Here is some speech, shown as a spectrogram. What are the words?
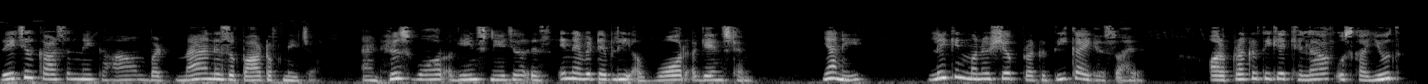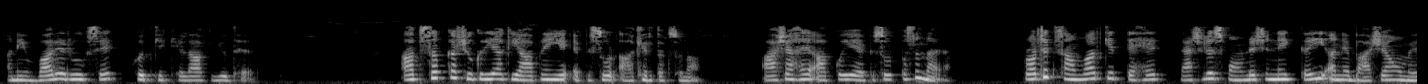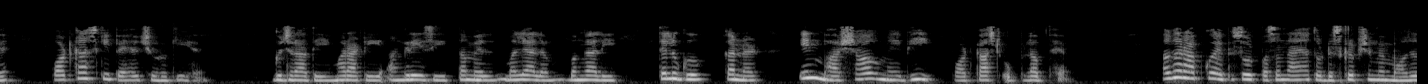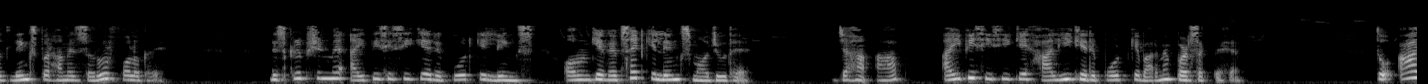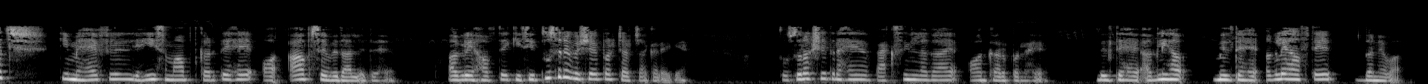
रेचल कार्सन ने कहा but man is a part of nature and his war against nature is inevitably a war against him यानी, लेकिन मनुष्य प्रकृति का एक हिस्सा है, और प्रकृति के खिलाफ उसका युद्ध अनिवार्य रूप से खुद के खिलाफ युद्ध है। आप सबका शुक्रिया कि आपने ये एपिसोड आखिर तक सुना। आशा है आपको ये एपिसोड पसंद आया। प्रोजेक्ट संवाद के तहत नेचुरलिस्ट फाउंडेशन ने कई अन्य भाषाओं में पॉडकास्ट की पहल शुरू की है। गुजराती, मराठी, अंग्रेज़ी, तमिल, मलयालम, बंगाली, तेलुगु, कन्नड़, इन भाषाओं में भी पॉडकास्ट उपलब्ध है। अगर आपको एपिसोड पसंद आया तो डिस्क्रिप्शन में मौजूद लिंक्स पर हमें ज़रूर फॉलो करें। डिस्क्रिप्शन में आईपीसीसी के रिपोर्ट के लिंक्स और उनके वेबसाइट के लिंक्स मौजूद है, जहाँ आप आईपीसीसी के हाल ही के रिपोर्ट के बारे में पढ़ सकते हैं। तो आज की महफिल यही समाप्त करते हैं और आपसे विदा लेते हैं। अगले हफ़्ते किसी दूसरे विषय पर चर्चा करेंगे। तो सुरक्षित रहे, वैक्सीन लगाए और घर पर रहे। मिलते हैं अगली मिलते हैं अगले हफ़्ते। धन्यवाद।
